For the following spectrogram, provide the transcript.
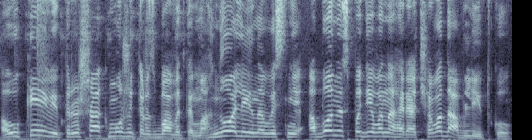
А у Києві тришак можуть розбавити магнолії навесні або несподівана гаряча вода влітку.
